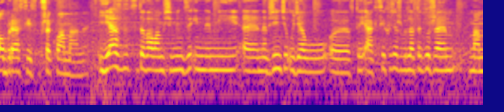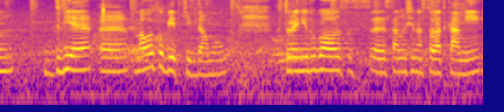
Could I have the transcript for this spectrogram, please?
obraz jest przekłamany. Ja zdecydowałam się między innymi e, na wzięcie udziału e, w tej akcji, chociażby dlatego, że mam dwie e, małe kobietki w domu, które niedługo staną się nastolatkami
